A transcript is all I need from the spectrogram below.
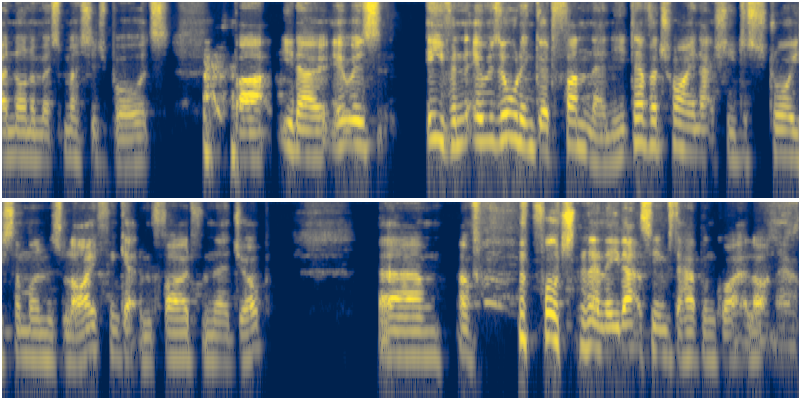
anonymous message boards, but you know, it was even it was all in good fun. Then you'd never try and actually destroy someone's life and get them fired from their job. Um, unfortunately, that seems to happen quite a lot now.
